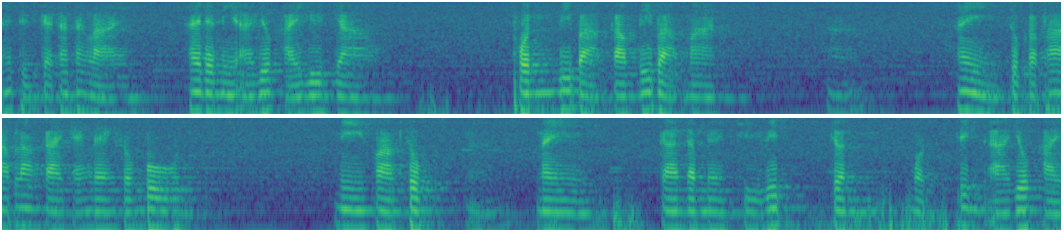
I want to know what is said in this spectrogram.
ให้ถึงแก่ท่านทั้งหลาย ให้ได้มีอายุขัยยืนยาว พ้นวิบากกรรมวิบากมารให้สุขภาพร่างกายแข็งแรงสมบูรณ์ มีความสุขในการดำเนินชีวิตจนหมดสิ้นอายุไขย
